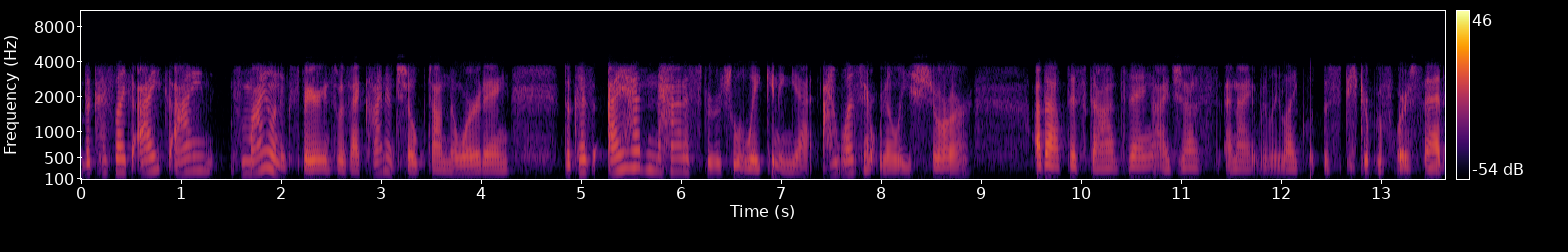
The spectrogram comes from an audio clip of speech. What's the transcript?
because like I I from my own experience was I kind of choked on the wording because I hadn't had a spiritual awakening yet. I wasn't really sure about this God thing. I just and I really like what the speaker before said.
